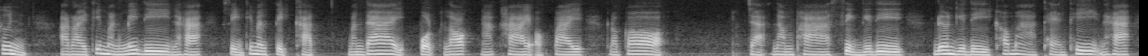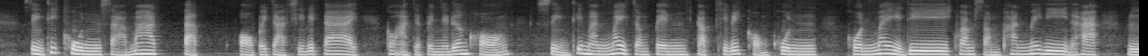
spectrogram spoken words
ขึ้น อะไรที่มันไม่ดีนะคะ สิ่งที่มันติดขัด มันได้ปลดล็อกนะคลายออกไป แล้วก็จะนำพาสิ่งดีๆ เรื่องดีๆ เข้ามาแทนที่นะคะ สิ่งที่คุณสามารถตัดออกไปจากชีวิตได้ ก็อาจจะเป็นในเรื่องของสิ่งที่มันไม่จำเป็นกับชีวิตของคุณ คนไม่ดีความสัมพันธ์ไม่ดีนะคะ หรือ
